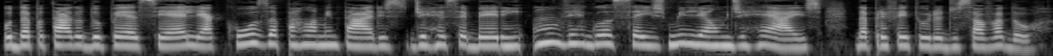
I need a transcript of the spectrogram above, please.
o deputado do PSL acusa parlamentares de receberem 1,6 milhão de reais da Prefeitura de Salvador.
